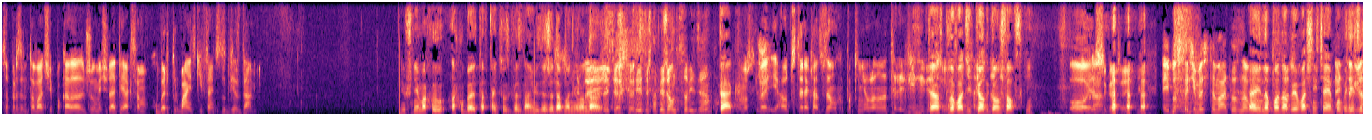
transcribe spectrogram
zaprezentować je, pokazać, że umieć lepiej, jak sam Hubert Turbański w Tańcu z Gwiazdami. Już nie ma Huberta w tańcu z gwiazdami. Widzę, że dawno nie oglądałeś. jesteś, na bieżąco, widzę. Tak. No możliwe, ja od czterech lat w domu chłopaki nie oglądam na telewizji. Teraz prowadzi jestem Piotr Gąsowski. O, jeszcze gorzej. Ej, bo schodzimy z tematu znowu. Ej, no panowie, właśnie chciałem powiedzieć, że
